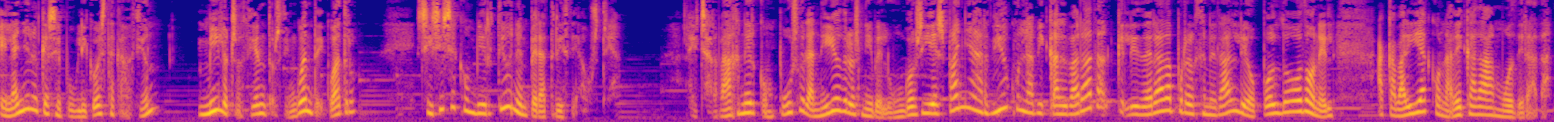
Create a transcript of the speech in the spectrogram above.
El año en el que se publicó esta canción, 1854, Sisi se convirtió en emperatriz de Austria. Richard Wagner compuso El Anillo de los Nibelungos y España ardió con la bicalvarada que, liderada por el general Leopoldo O'Donnell, acabaría con la década moderada,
